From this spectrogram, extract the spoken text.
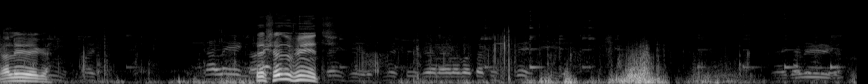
Galega. Galega. Fechando 20. Eu comecei ela, ela agora tá com uns 3 dias. É, galega.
